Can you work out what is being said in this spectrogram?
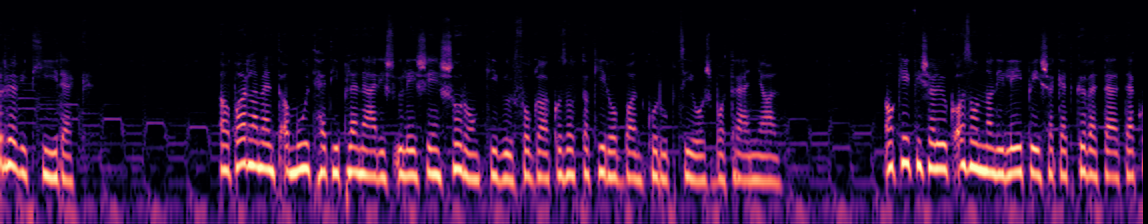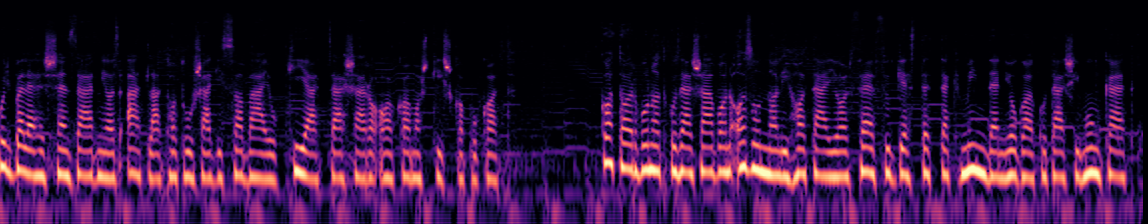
Rövid hírek. A parlament a múlt heti plenáris ülésén soron kívül foglalkozott a kirobbant korrupciós botránnyal. A képviselők azonnali lépéseket követeltek, hogy be lehessen zárni az átláthatósági szabályok kijátszására alkalmas kiskapukat. Katar vonatkozásában azonnali hatállyal felfüggesztettek minden jogalkotási munkát,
